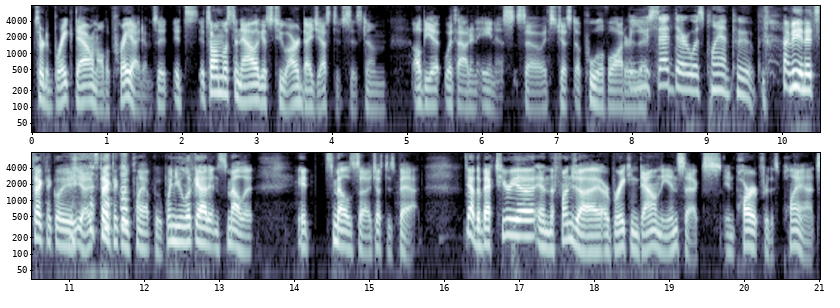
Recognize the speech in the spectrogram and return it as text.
sort of break down all the prey items. It, it's it's almost analogous to our digestive system, albeit without an anus. So it's just a pool of water. But that... you said there was plant poop. I mean, it's technically yeah, it's technically plant poop. When you look at it and smell it, it smells uh, just as bad. Yeah, the bacteria and the fungi are breaking down the insects in part for this plant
